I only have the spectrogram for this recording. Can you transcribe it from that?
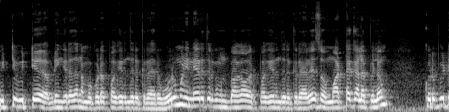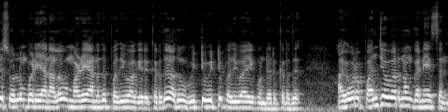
விட்டு விட்டு அப்படிங்கிறத நம்ம கூட பகிர்ந்திருக்கிறாரு. ஒரு மணி நேரத்திற்கு முன்பாக அவர் பகிர்ந்திருக்கிறாரு. ஸோ மட்டக்களப்பிலும் குறிப்பிட்டு சொல்லும்படியான அளவு மழையானது பதிவாகி இருக்கிறது. அதுவும் விட்டு விட்டு பதிவாகி கொண்டிருக்கிறது. அதுக்கப்புறம் Panchavarnam Ganesan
